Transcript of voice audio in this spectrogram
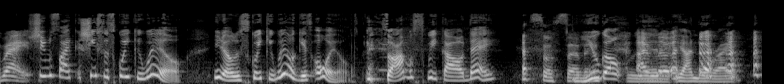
Right. She was like, she's a squeaky wheel. You know, the squeaky wheel gets oiled. So I'm going to squeak all day. That's so southern. You gon' I love yeah, I know, right?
